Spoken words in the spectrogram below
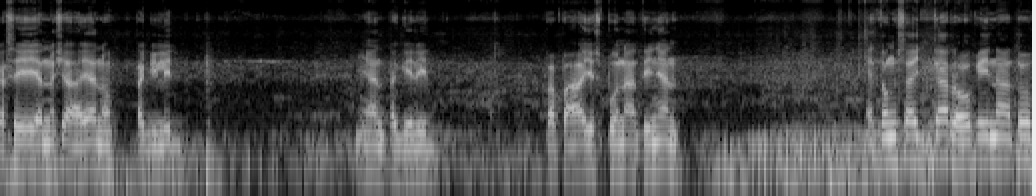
Kasi ano siya, ayan oh, tagilid. Yan, tagilid. Papaayos po natin yan. Itong sidecar, okay na to.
